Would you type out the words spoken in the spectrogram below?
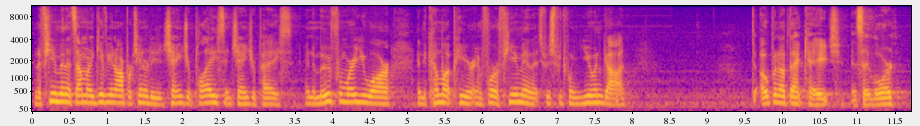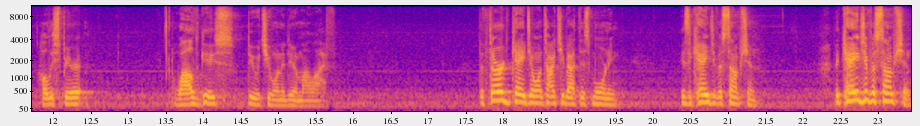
In a few minutes, I'm going to give you an opportunity to change your place and change your pace, and to move from where you are and to come up here and for a few minutes, just between you and God, to open up that cage and say, Lord, Holy Spirit, wild goose, do what you want to do in my life. The third cage I want to talk to you about this morning is the cage of assumption. The cage of assumption.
